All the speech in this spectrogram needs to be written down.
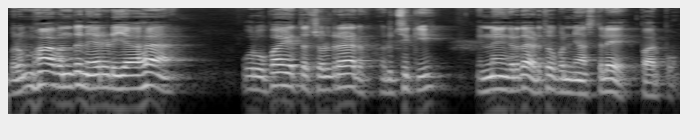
பிரம்மா வந்து நேரடியாக ஒரு உபாயத்தை சொல்கிறார் ருச்சிக்கு. என்னங்கிறத அடுத்த உபன்யாசத்தில் பார்ப்போம்.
